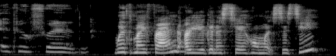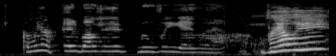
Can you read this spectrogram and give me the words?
It's your friend. With my friend? Are you gonna stay home with Sissy? Come here. And watching a movie and that. Really?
